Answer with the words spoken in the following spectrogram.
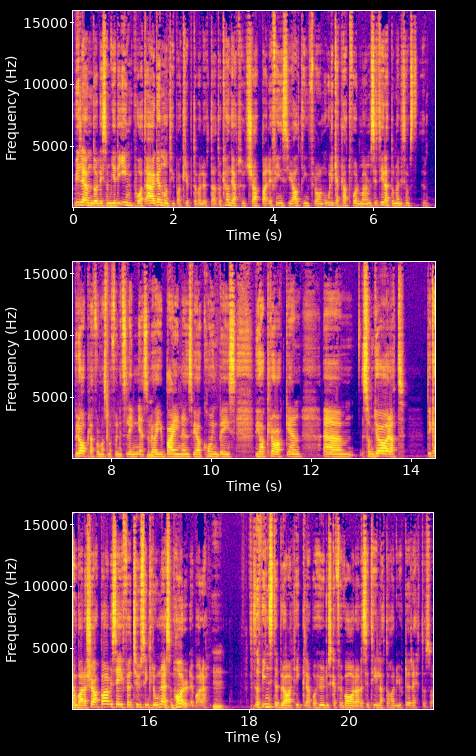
vill ändå liksom ge dig in på att äga någon typ av kryptovaluta, då kan du absolut köpa. Det finns ju allting från olika plattformar, men se till att de är liksom bra plattformar som har funnits länge. Så vi har ju Binance, vi har Coinbase, vi har Kraken, ehm, som gör att du kan bara köpa, vi säger för tusen kronor, sen har du det bara. Så finns det bra artiklar på hur du ska förvara det, se till att du har gjort det rätt och så.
